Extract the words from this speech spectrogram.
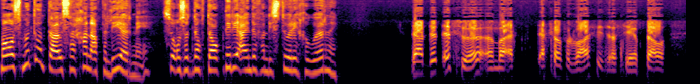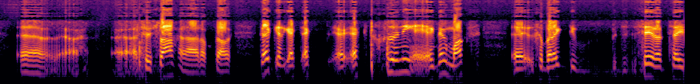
Maar ons moet onthou sy gaan appeleer nê. So ons het nog dalk nie die einde van die storie gehoor nie. Ja, dit is so, uh, maar ek ek sou verwag het as sy appel uh uh, sy slaag en haar appel. Kyk ek ek ek, ek, ek glo nie ek dink Max uh, gebruik die sê dat sy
